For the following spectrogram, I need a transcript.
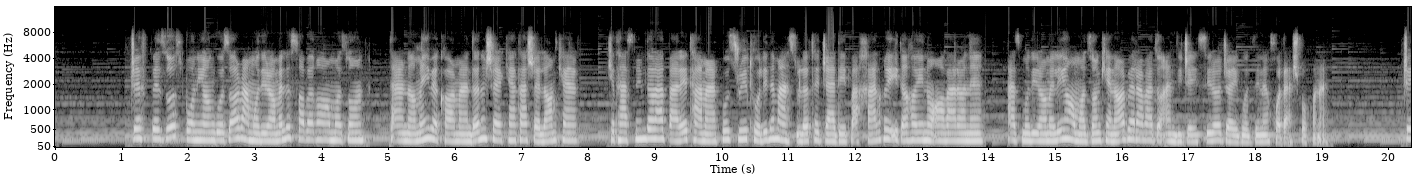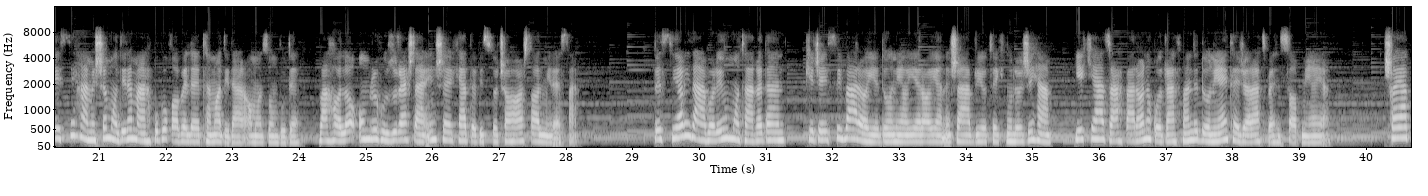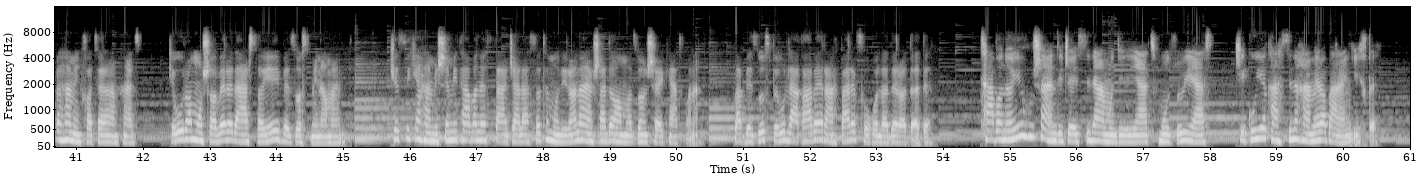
جف بزوس بنیانگذار و مدیرعامل سابق آمازون در نامه‌ای به کارمندان شرکتش اعلام کرد که تصمیم دارد برای تمرکز روی تولید محصولات جدید و خلق ایده های نوآورانه از مدیرعاملی آمازون کنار برود و اندی جیسی را جایگزین خودش بکند. جیسی همیشه مدیر محبوب و قابل اعتمادی در آمازون بوده و حالا عمر حضورش در این شرکت به 24 سال می‌رسد. بسیاری درباره او معتقدند که جیسی ورای دنیای رایانش ابری و تکنولوژی هم یکی از رهبران قدرتمند دنیای تجارت به حساب می آید. شاید به همین خاطر هم هست که او را مشاور در سایه بزوس می نامند. کسی که همیشه می توانست در جلسات مدیران ارشد آمازون شرکت کند و بزوس به او لقب رهبر فوقالعاده را داده. توانایی هوش اندی جیسی در مدیریت موضوعی است که گوی تحسین همه را برانگیخته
